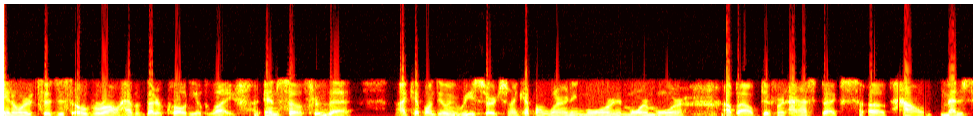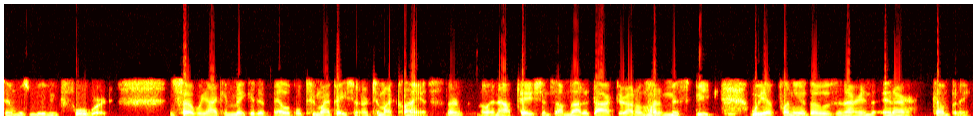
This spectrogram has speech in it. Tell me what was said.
in order to just overall have a better quality of life. And so through that, I kept on doing research and I kept on learning more and more and more about different aspects of how medicine was moving forward. So we, I can make it available to my patient or to my clients. They're really not patients. I'm not a doctor. I don't want to misspeak. We have plenty of those in our in, in our company.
